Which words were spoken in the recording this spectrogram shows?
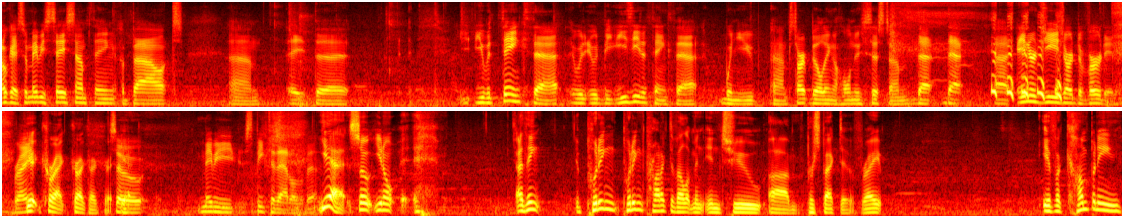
okay, so maybe say something about um, a, the. You would think that it would, it would be easy to think that when you um, start building a whole new system that that uh, energies are diverted, right? Yeah, correct, correct, correct, correct. yeah. So maybe speak to that a little bit. Yeah. So you know, I think putting putting product development into um, perspective, right? If a company,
